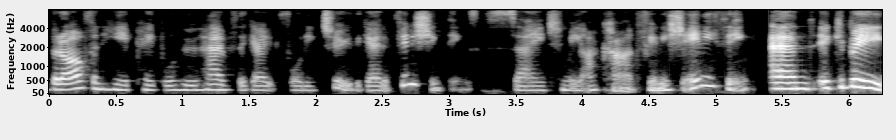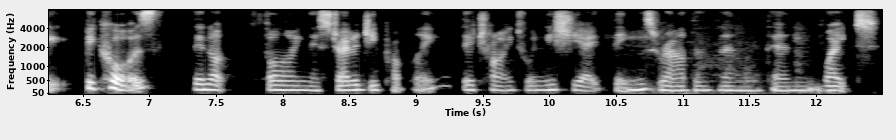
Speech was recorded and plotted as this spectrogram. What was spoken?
But I often hear people who have the gate 42, the gate of finishing things, say to me, I can't finish anything. And it could be because they're not following their strategy properly. They're trying to initiate things rather than than wait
